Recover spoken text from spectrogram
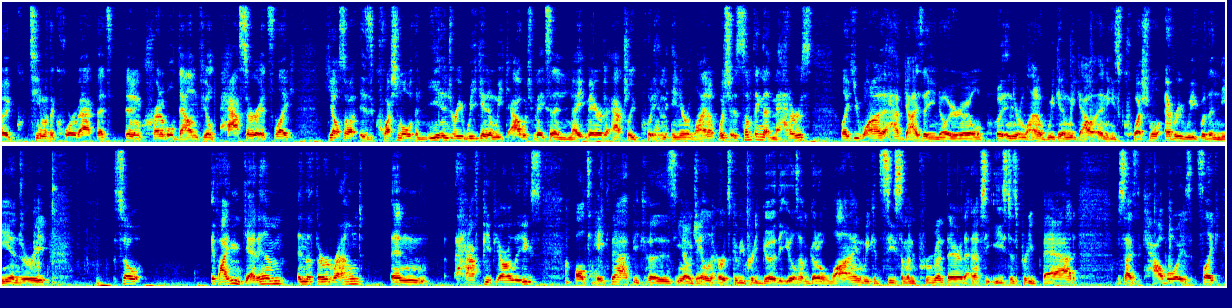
a team with a quarterback that's an incredible downfield passer. It's like he also is questionable with a knee injury week in and week out, which makes it a nightmare to actually put him in your lineup, which is something that matters. Like you want to have guys that you know you're gonna be able to put in your lineup week in and week out, and he's questionable every week with a knee injury. So, if I can get him in the third round in half PPR leagues, I'll take that because you know Jalen Hurts could be pretty good. The Eagles have a good O line. We could see some improvement there. The NFC East is pretty bad. Besides the Cowboys, it's like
